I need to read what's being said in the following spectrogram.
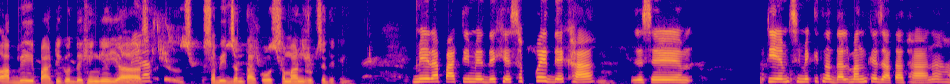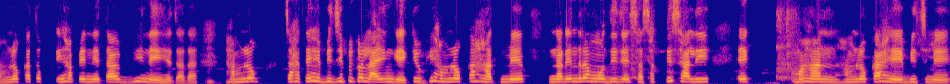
आप भी पार्टी को देखेंगे या सभी जनता को समान रूप से देखेंगे? मेरा पार्टी में देखिए सबको देखा। हम्म, जैसे टीएमसी में कितना दल बन के जाता था ना हम लोग का तो यहाँ पे नेता भी नहीं है ज़्यादा। हम्म। हम लोग चाहते हैं बीजेपी को लाएँगे क्योंकि हम लोग का हाथ में नरेंद्र मोदी जैसा शक्तिशाली महान हम लोग का है बीच में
